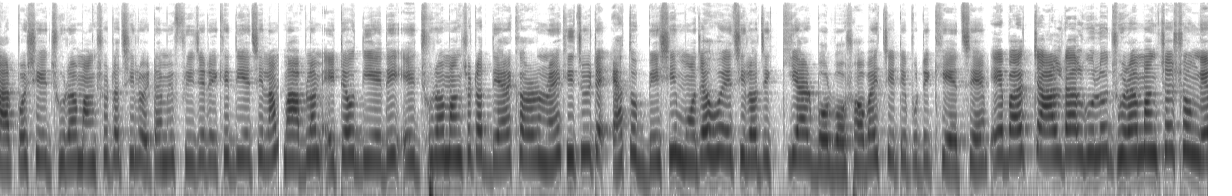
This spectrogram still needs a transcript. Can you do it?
তারপর সেই ঝুরা মাংসটা ছিল, এটা আমি ফ্রিজে রেখে দিয়েছিলাম। ভাবলাম এটাও দিয়ে দিই। এই ঝুরা মাংসটা দেওয়ার কারণে খিচুড়িটা এত বেশি মজা হয়েছিল যে কি আর বলব, সবাই চেটে পুটে খেয়েছে। এবার চাল ডালগুলো ঝুরা মাংসের সঙ্গে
